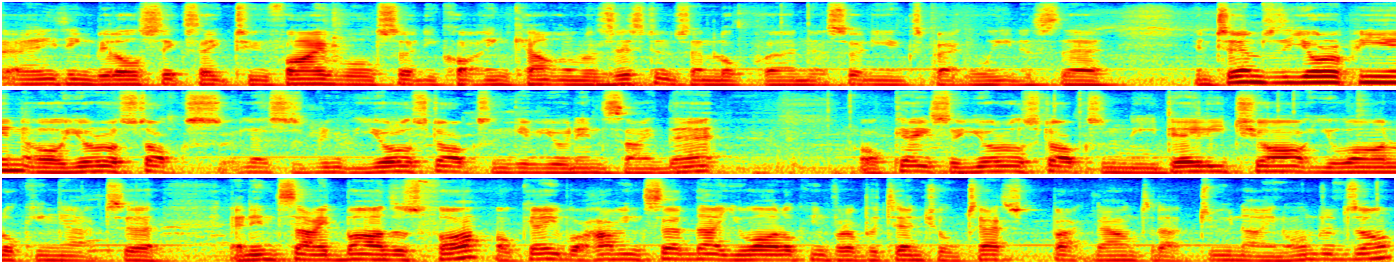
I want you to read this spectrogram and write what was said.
anything below 6825 will certainly encounter resistance and look for and certainly expect weakness there. In terms of the European or Eurostoxx, let's just bring up the Eurostoxx and give you an insight there. Okay, so Eurostoxx on the daily chart, you are looking at uh, an inside bar thus far. Okay, but having said that, you are looking for a potential test back down to that 2900 zone.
